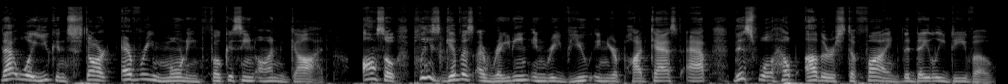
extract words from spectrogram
That way you can start every morning focusing on God. Also, please give us a rating and review in your podcast app. This will help others to find the Daily Devo.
